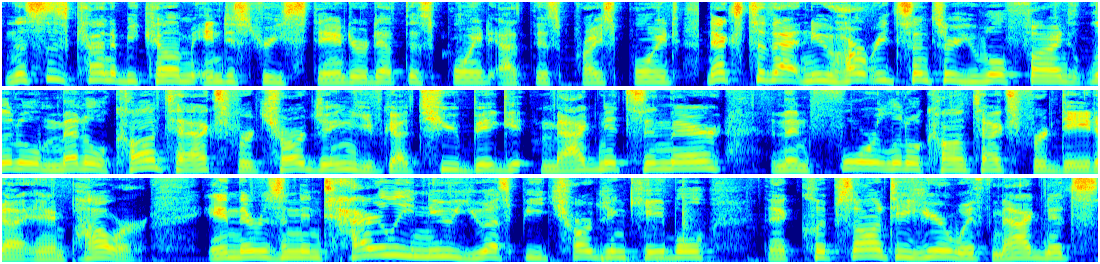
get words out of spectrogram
and this has kind of become industry standard at this point, at this price point. Next to that new heart rate sensor, you will find little metal contacts for charging. You've got two big magnets in there, and then four little contacts for data and power. And there is an entirely new USB charging cable that clips onto here with magnets.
